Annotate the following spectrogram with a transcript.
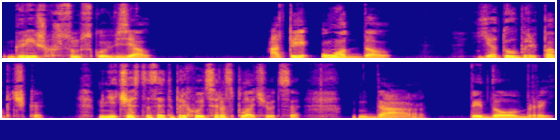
Гришка Сумской взял». «А ты отдал!» «Я добрый папочка. Мне часто за это приходится расплачиваться». «Да, ты добрый».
